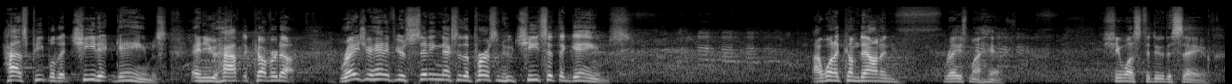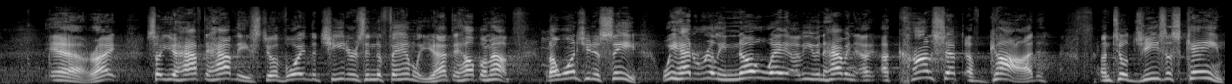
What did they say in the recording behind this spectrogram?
has people that cheat at games, and you have to cover it up. Raise your hand if you're sitting next to the person who cheats at the games. I want to come down and raise my hand. She wants to do the same. Yeah, right? So you have to have these to avoid the cheaters in the family. You have to help them out. But I want you to see, we had really no way of even having a, a, concept of God until Jesus came.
